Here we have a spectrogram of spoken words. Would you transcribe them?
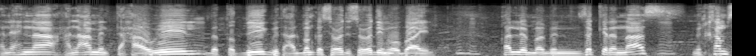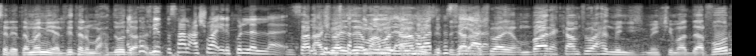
ان إحنا حنعمل تحاويل بالتطبيق بتاع البنك السعودي السعودي موبايل. خلي ما بنذكر الناس من خمسة لثمانية الفترة المحدودة حيكون في اتصال عشوائي لكل ال- اتصال عشوائي زي ما عملنا عامل استشارة السيارة. عشوائي امبارح كان في واحد من من شمال دارفور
